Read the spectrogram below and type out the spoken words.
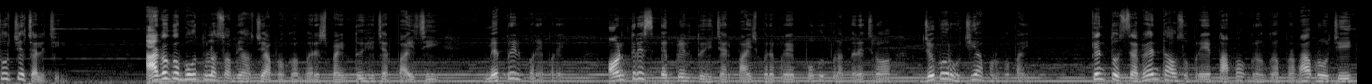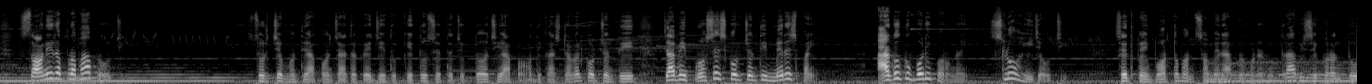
सूर्य चली आग को बहुत भल समय आपं मेरेज दुई हजार बैस एप्रिल अणतीस एप्रिल दुई हजार बैस पर बहुत भल मेरेजर जोग रोच कितु सेभेन्थ हाउस पाप ग्रह प्रभाव रोचे शनि प्रभाव रोचे ସୂର୍ଯ୍ୟ ମଧ୍ୟ ଆପଣ ଜାତକରେ ଯେହେତୁ କେତୁ ସହିତ ଯୁକ୍ତ ଅଛି ଆପଣ ଅଧିକା ଷ୍ଟ୍ରଗଲ୍ କରୁଛନ୍ତି ଯାହା ବି ପ୍ରୋସେସ୍ କରୁଛନ୍ତି ମ୍ୟାରେଜ୍ ପାଇଁ ଆଗକୁ ବଢ଼ିପାରୁନାହିଁ ସ୍ଲୋ ହୋଇଯାଉଛି ସେଥିପାଇଁ ବର୍ତ୍ତମାନ ସମୟରେ ଆପଣ ଗୋଟେ ରୁଦ୍ରାଭିଷେକ କରନ୍ତୁ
